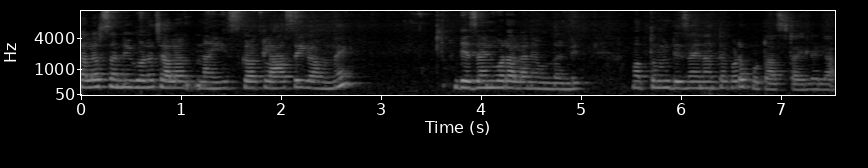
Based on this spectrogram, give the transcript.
కలర్స్ అన్నీ కూడా చాలా నైస్గా క్లాసీగా ఉన్నాయి. డిజైన్ కూడా అలానే ఉందండి. మొత్తం డిజైన్ అంతా కూడా పుటా స్టైల్ ఇలా.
